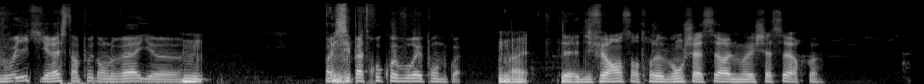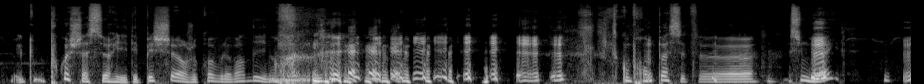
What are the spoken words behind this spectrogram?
vous voyez qu'il reste un peu dans le vague. euh, Mm. enfin, il sait pas trop quoi vous répondre, quoi. Ouais. C'est la différence entre le bon chasseur et le mauvais chasseur, quoi. Mais Pourquoi chasseur? Il était pêcheur, je crois vous l'avoir dit, non? Je comprends pas cette. euh, C'est une blague Euh,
